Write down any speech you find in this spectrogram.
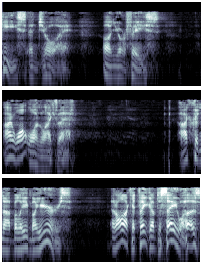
peace and joy on your face. I want one like that. I could not believe my ears. And all I could think of to say was,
